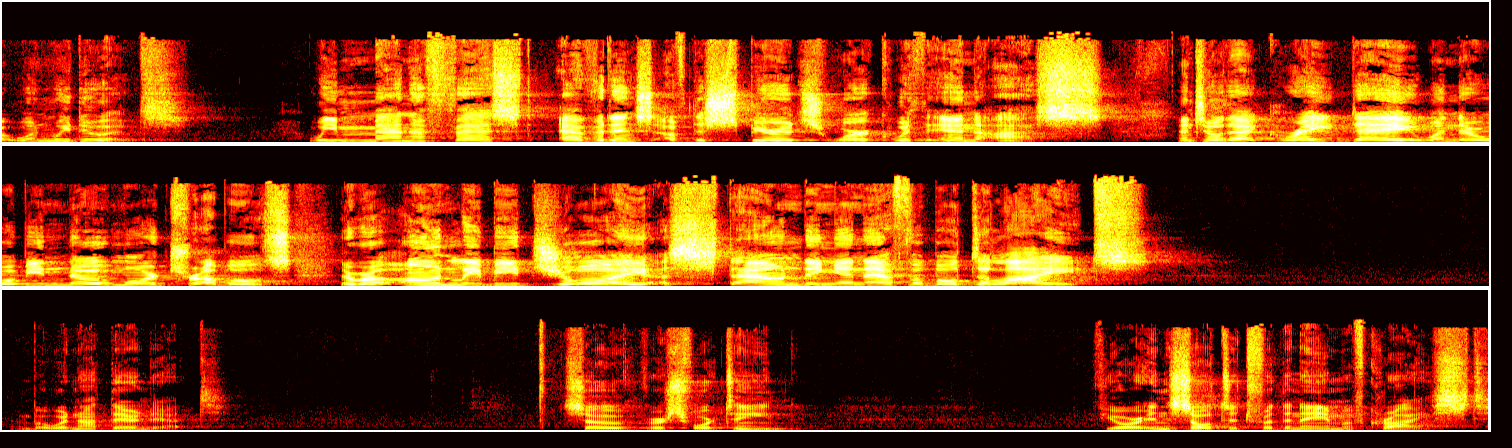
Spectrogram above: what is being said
But when we do it, we manifest evidence of the Spirit's work within us until that great day when there will be no more troubles. There will only be joy, astounding, ineffable delight. But we're not there yet. So, verse 14 if you are insulted for the name of Christ,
